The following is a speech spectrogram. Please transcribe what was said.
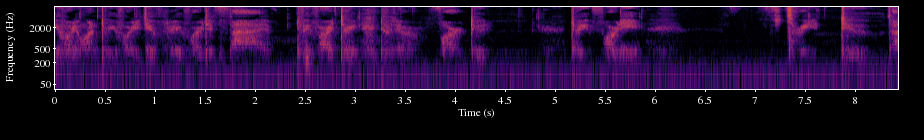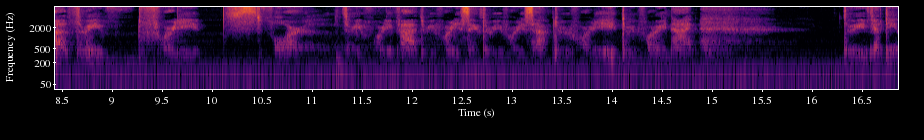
341, 342, 345, 343, 342, 340, 3, 2, uh, 344, 345, 346, 347, 348, 349, 350,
